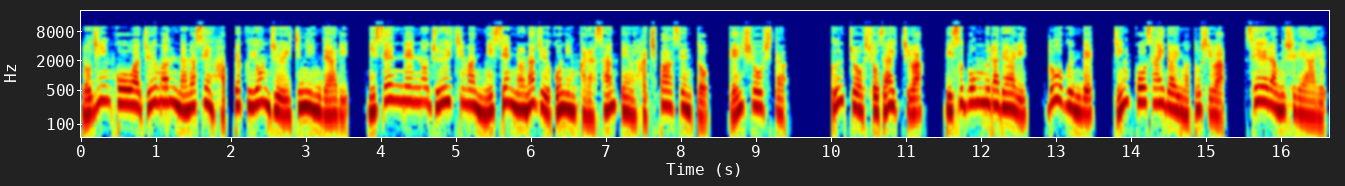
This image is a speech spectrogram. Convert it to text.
の人口は10万7841人であり、2000年の11万2075人から3.8%減少した。軍庁所在地はリスボン村であり、同軍で人口最大の都市はセーラム市である。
